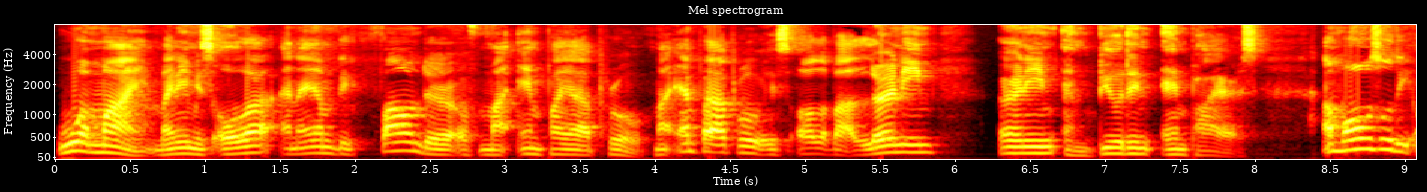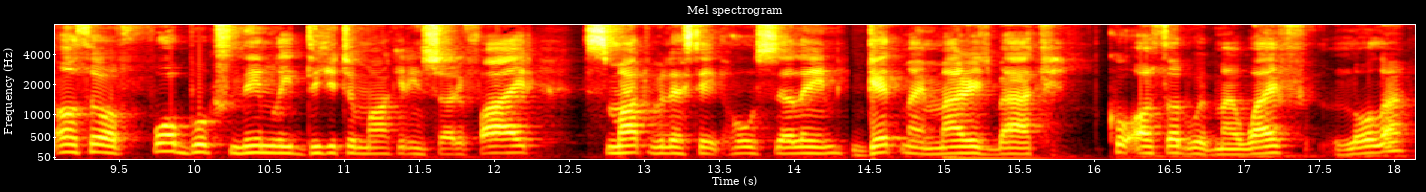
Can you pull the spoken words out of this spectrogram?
Who am I? My name is Ola and I am the founder of My Empire Pro. My Empire Pro is all about learning, earning, and building empires. I'm also the author of four books, namely Digital Marketing Certified, Smart Real Estate Wholesaling, Get My Marriage Back, co authored with my wife Lola,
